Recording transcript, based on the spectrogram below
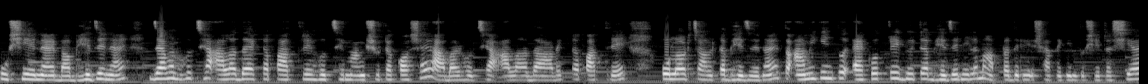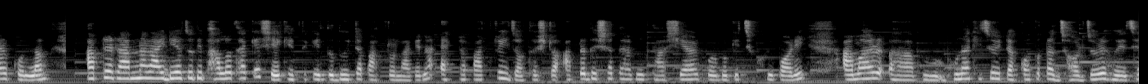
কষিয়ে নেয় বা ভেজে নেয়। যেমন হচ্ছে আলাদা একটা পাত্রে হচ্ছে মাংসটা কষায়, আবার হচ্ছে আলাদা আরেকটা পাত্রে পোলাওর চালটা ভেজে নেয়। তো আমি কিন্তু একত্রেই দুইটা ভেজে নিলাম। আপনাদের সাথে কিন্তু সেটা শেয়ার করলাম। আপনার রান্নার আইডিয়া যদি ভালো থাকে সেই ক্ষেত্রে কিন্তু দুইটা পাত্র লাগে না। একটা পাত্রই যথেষ্ট। আপনাদের সাথে আমি তা শেয়ার করব কিছুক্ষণ পরে। আমার ভুনা খিচুড়িটা কতটা ঝরঝরে হয়েছে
